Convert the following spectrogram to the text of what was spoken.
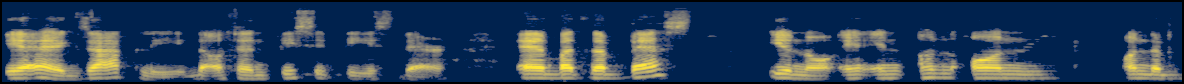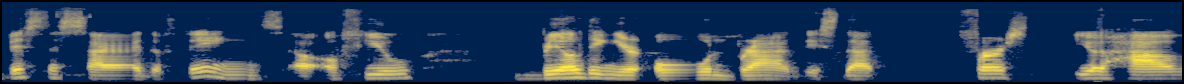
Yeah, exactly. The authenticity is there. And but the best, you know, in, in on on on the business side of things uh, of you building your own brand is that first you have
